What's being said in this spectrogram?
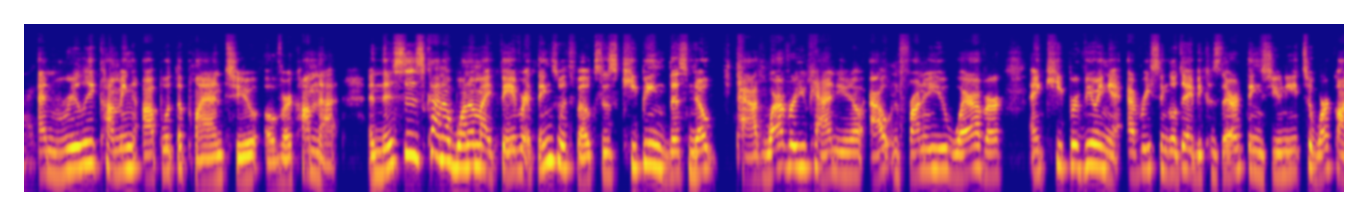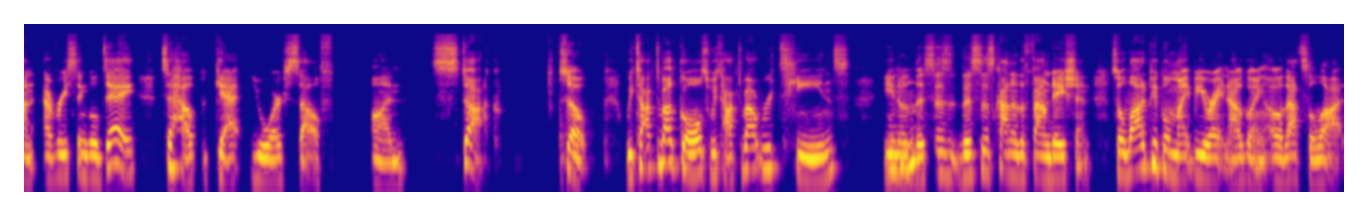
Right. And really coming up with a plan to overcome that. And this is kind of one of my favorite things with folks is keeping this notepad wherever you can, you know, out in front of you, wherever, and keep reviewing it every single day because there are things you need to work on every single day to help get yourself unstuck. So we talked about goals, we talked about routines. You know, mm-hmm. this is this is kind of the foundation. So a lot of people might be right now going, "Oh, that's a lot.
